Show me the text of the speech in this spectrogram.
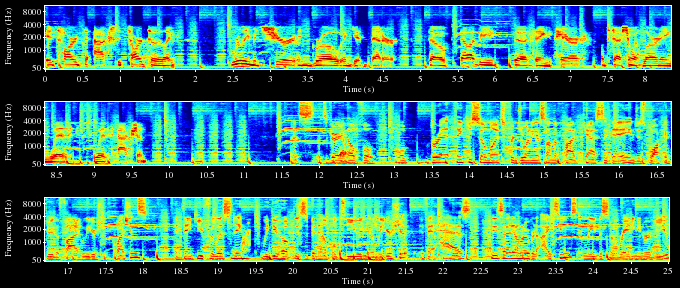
it's hard to actually it's hard to like really mature and grow and get better. So that would be the thing: pair obsession with learning with with action. That's that's very yeah. helpful. Well, Brett, thank you so much for joining us on the podcast today and just walking through the five leadership questions. And thank you for listening. We do hope this has been helpful to you in your leadership. If it has, please head on over to iTunes and leave us a rating and review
